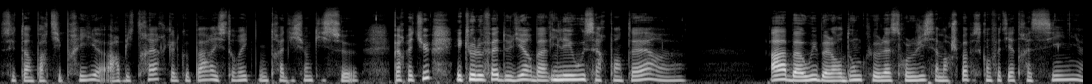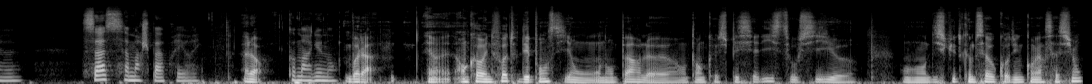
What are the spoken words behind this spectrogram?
C'est un parti pris arbitraire, quelque part, historique, une tradition qui se perpétue. Et que le fait de dire, bah, il est où Serpentaire euh, Ah, bah oui, bah alors donc euh, l'astrologie, ça marche pas parce qu'en fait, il y a 13 signes. euh, ça, ça marche pas, a priori, Alors, comme argument. Voilà. Encore une fois, tout dépend si on, on en parle en tant que spécialiste ou si euh, on en discute comme ça au cours d'une conversation.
